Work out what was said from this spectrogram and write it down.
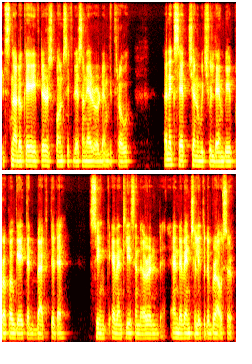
it's not okay, if the response, if there's an error, then we throw an exception, which will then be propagated back to the sync event listener and, and eventually to the browser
